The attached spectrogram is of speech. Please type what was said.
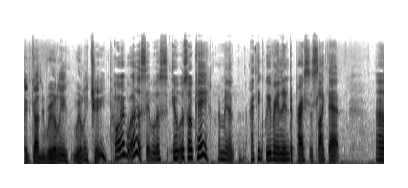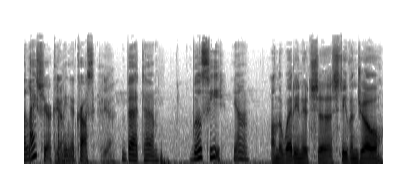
it got really, really cheap. Oh, it was. It was. It was okay. I mean, I think we ran into prices like that uh, last year coming across, Yeah. but um, we'll see. Yeah. On the wedding, it's uh, Stephen Joe,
